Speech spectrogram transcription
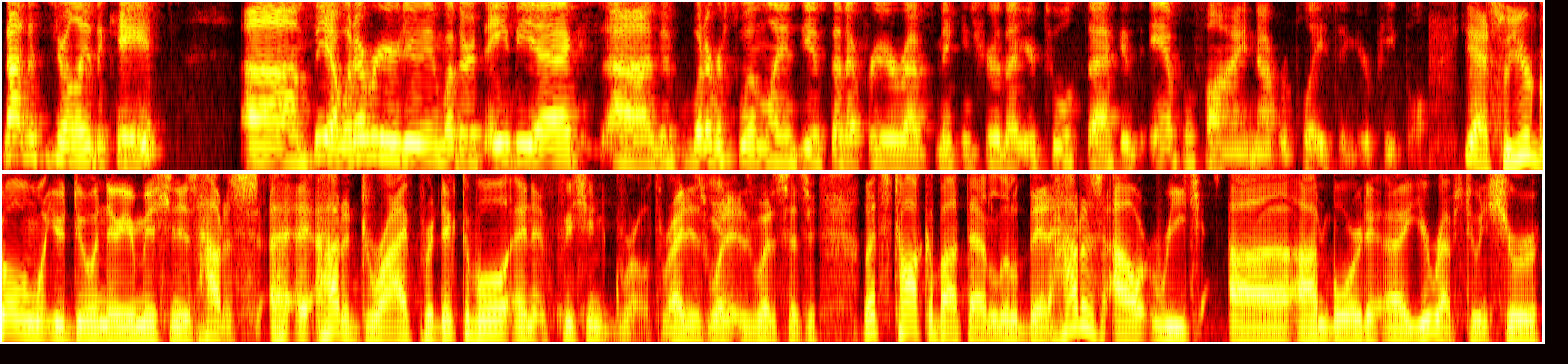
Not necessarily the case. Um, so yeah, whatever you're doing, whether it's ABX, uh, whatever swim lanes you have set up for your reps, making sure that your tool stack is amplifying, not replacing your people. Yeah, so your goal and what you're doing there, your mission is how to uh, how to drive predictable and efficient growth, right? Is what it, is what it says. Let's talk about that a little bit. How does outreach uh, onboard uh, your reps to ensure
